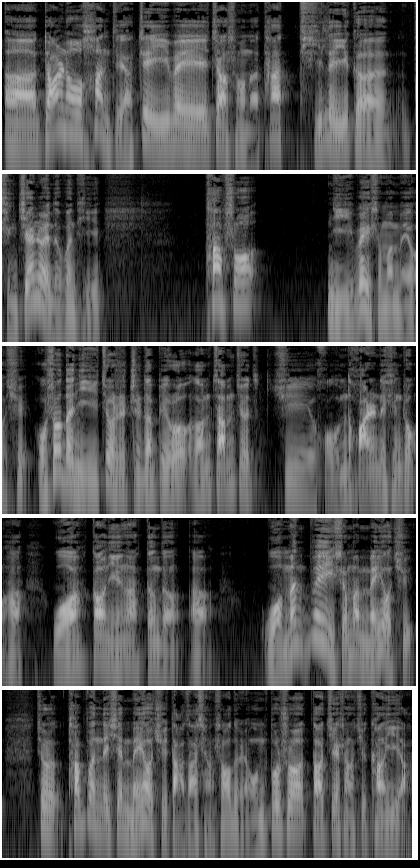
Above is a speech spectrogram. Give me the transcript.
呃，Darnell Hunt 啊，这一位教授呢，他提了一个挺尖锐的问题。他说：“你为什么没有去？”我说的“你”就是指的，比如我们咱们就举我们的华人的听众哈，我高宁啊等等啊。我们为什么没有去？就是他问那些没有去打砸抢烧的人。我们不是说到街上去抗议啊，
